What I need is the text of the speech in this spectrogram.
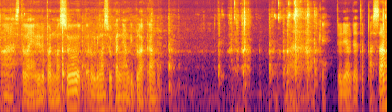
nah setelah yang di depan masuk baru dimasukkan yang di belakang. Nah oke. Itu dia udah terpasang.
